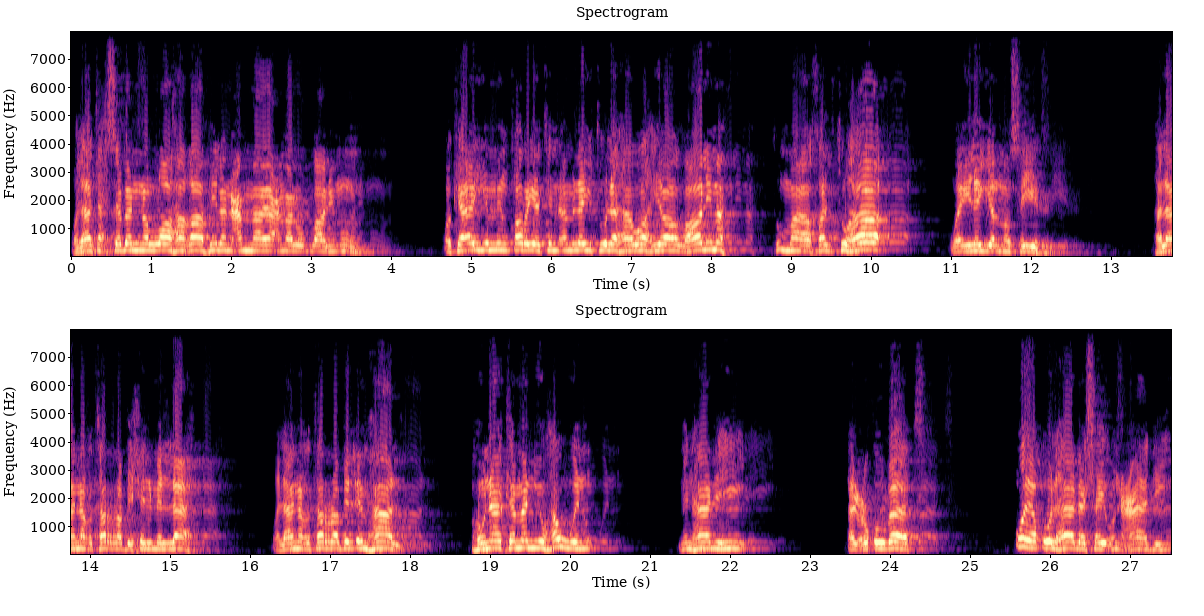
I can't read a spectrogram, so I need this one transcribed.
ولا تحسبن الله غافلا عما يعمل الظالمون. وكأي من قرية أمليت لها وهي ظالمة ثم أخذتها وإلي المصير. فلا نغتر بحلم الله ولا نغتر بالإمهال. هناك من يهون من هذه العقوبات. ويقول هذا شيء عادي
